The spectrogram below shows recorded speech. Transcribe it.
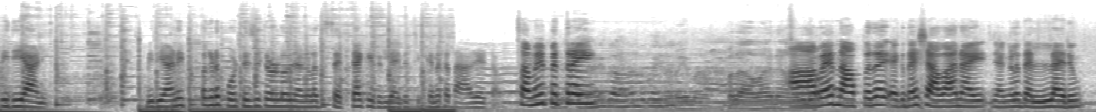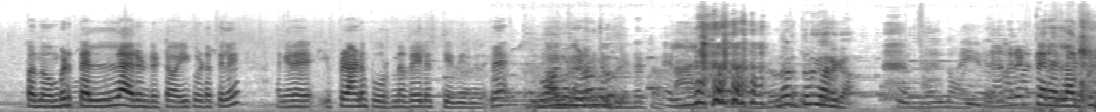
ബിരിയാണി. ബിരിയാണി ഇപ്പം ഇങ്ങോട്ട് പൊട്ടിച്ചിട്ടുള്ളൂ. ഞങ്ങളത് സെറ്റാക്കിയിട്ടില്ല അതിന്റെ ചിക്കനൊക്കെ താഴെ കേട്ടോ സമയം ഇപ്പം എത്രയായി ആറ് നാൽപ്പത് ഏകദേശം ആവാനായി. ഞങ്ങളിതെല്ലാവരും ഇപ്പം നോമ്പെടുത്ത എല്ലാരും ഉണ്ട് കേട്ടോ ഈ കൂട്ടത്തിൽ അങ്ങനെ ഇപ്പോഴാണ് പൂർണതയിലെത്തിയത് ഞങ്ങൾ കയറുക എല്ലാവർക്കും.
